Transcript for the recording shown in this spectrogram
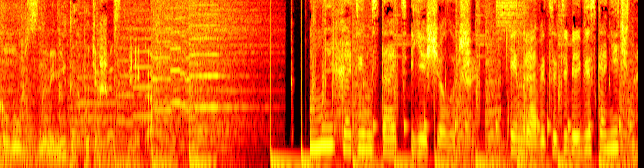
Клуб знаменитых путешественников. Мы хотим стать еще лучше. И нравится тебе бесконечно.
